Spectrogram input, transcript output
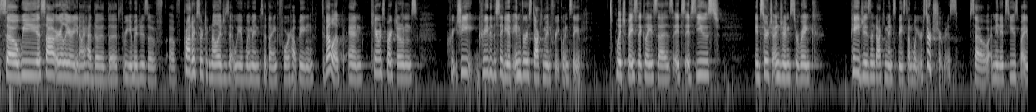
so we saw earlier, you know, I had the, the three images of, of products or technologies that we have women to thank for helping develop. And Karen Spärck Jones, cre she created this idea of inverse document frequency, which basically says it's, it's used in search engines to rank pages and documents based on what your search term is. So, I mean, it's used by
